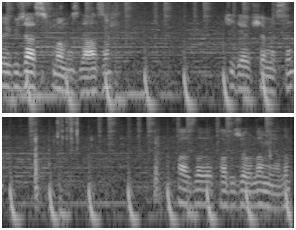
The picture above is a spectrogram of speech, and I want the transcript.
Böyle güzel sıkmamız lazım. Ki gevşemesin. Fazla da tabi zorlamayalım.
